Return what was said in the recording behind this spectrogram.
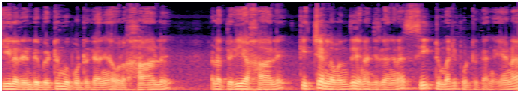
கீழே ரெண்டு பெட்ரூம் போட்டிருக்காங்க. ஒரு ஹாலு நல்ல பெரிய ஹாலு கிச்சனில் வந்து என்ன செஞ்சுருக்காங்கன்னா சீட்டு மாதிரி போட்டிருக்காங்க. ஏன்னா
